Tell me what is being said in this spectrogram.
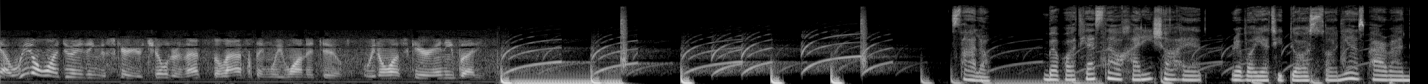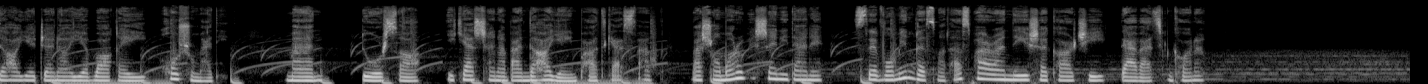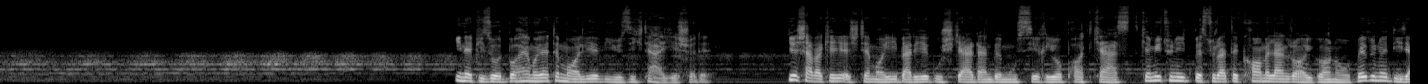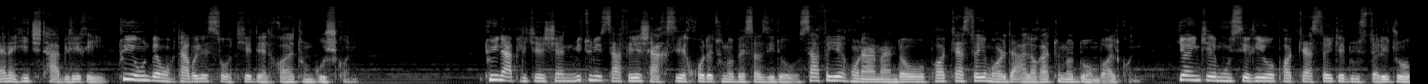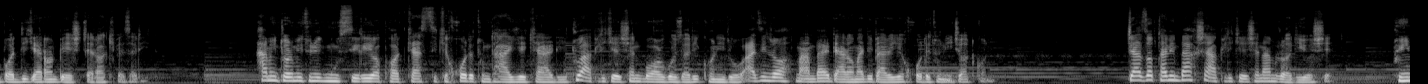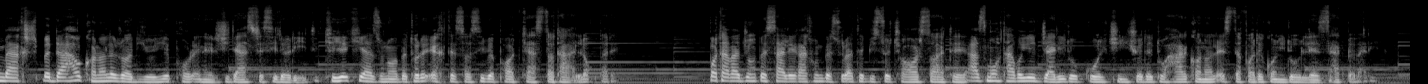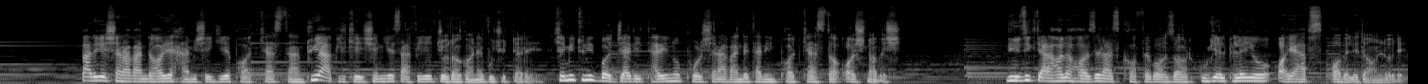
Yeah, we don't want to do anything to scare your children. That's the last thing we want to do. We don't want to scare anybody. سلام به پادکست آخرین شاهد روایتی داستانی از پرونده های جنایی واقعی خوش اومدید من دورسا یکی از شنونده های این پادکستم و شما رو به شنیدن سومین قسمت از پرونده شکارچی دعوت می‌کنم این اپیزود با حمایت مالی ویوزیک تهیه شده. یه شبکه اجتماعی برای گوش کردن به موسیقی و پادکست که می‌تونید به صورت کاملا رایگان و بدون دیدن هیچ تبلیغی توی اون به محتوای صوتی دلخواهتون گوش کنید. توی این اپلیکیشن می‌تونید صفحه شخصی خودتون رو بسازید و صفحه هنرمندا و پادکست های مورد علاقتون رو دنبال کنید. یا اینکه موسیقی و پادکست هایی که دوست دارید رو با دیگران به اشتراک بذارید. همینطور می‌تونید موسیقی یا پادکستی که خودتون تهیه کردید تو اپلیکیشن بارگذاری کنید و از این راه منبع درآمدی برای خودتون ایجاد کنید. جذابترین بخش اپلیکیشن هم رادیوشه. تو این بخش به دهها کانال رادیویی پر انرژی دسترسی دارید که یکی از اونها به طور اختصاصی به پادکست ها تعلق داره. با توجه به سلیقتون به صورت 24 ساعته از محتوای جدید و گلچین شده تو هر کانال استفاده کنید و لذت ببرید. برای شنونده های همیشگی پادکستم توی اپلیکیشن یه صفحه جداگانه وجود داره که می‌تونید با جدیدترین و پرشنونده ترین پادکست ها آشنا بشید. میوزیک در حال حاضر از کافه بازار، گوگل پلی و iApps قابل دانلوده.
